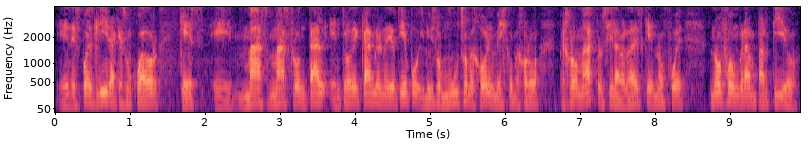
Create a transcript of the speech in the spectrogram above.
Eh, después Lira, que es un jugador que es eh, más, más frontal, entró de cambio al medio tiempo y lo hizo mucho mejor y México mejoró, mejoró más, pero sí, la verdad es que no fue, no fue un gran partido,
